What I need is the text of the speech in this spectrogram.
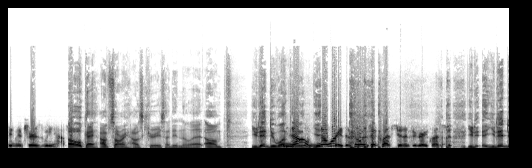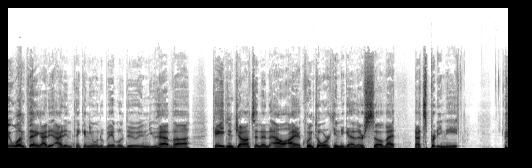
signatures we have. Oh, okay. I'm sorry. I was curious. I didn't know that. Um, you did do one no, thing. You, no worries. It's a legit question. It's a great question. you you did do one thing. I, di- I didn't think anyone would be able to do, and you have uh, Kajan Johnson and Al Iaquinta working together. So that that's pretty neat.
